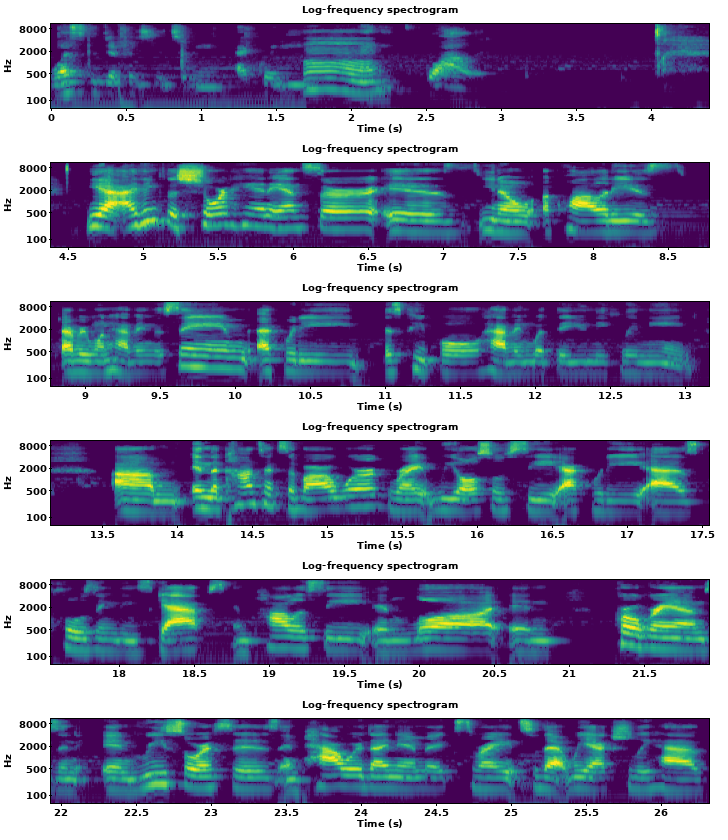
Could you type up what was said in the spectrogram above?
what's the difference between equity Mm. and equality? Yeah, I think the shorthand answer is, you know, equality is everyone having the same, equity is people having what they uniquely need. Um, in the context of our work, right, we also see equity as closing these gaps in policy, in law, in programs, and in resources, and power dynamics, right, so that we actually have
